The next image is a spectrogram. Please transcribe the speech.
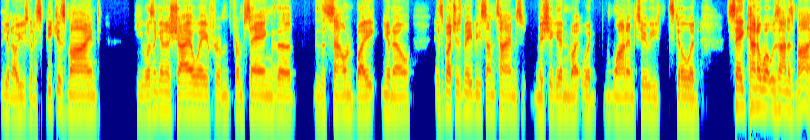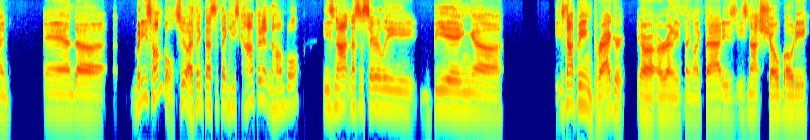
you know, he was going to speak his mind. He wasn't going to shy away from from saying the the sound bite, you know as much as maybe sometimes Michigan would, want him to, he still would say kind of what was on his mind. And, uh, but he's humble too. I think that's the thing. He's confident and humble. He's not necessarily being, uh, he's not being braggart or, or anything like that. He's he's not showboaty,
